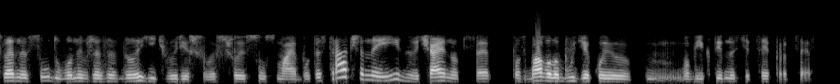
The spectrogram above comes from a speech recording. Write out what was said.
Члени суду вони вже заздалегідь вирішили, що Ісус має бути страчений, і звичайно, це позбавило будь-якої об'єктивності цей процес.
